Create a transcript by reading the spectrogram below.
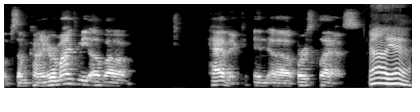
of some kind. It reminds me of um, Havoc in uh, First Class. Oh yeah,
